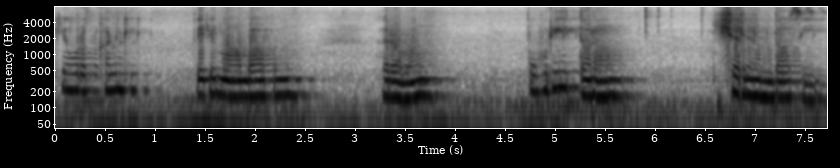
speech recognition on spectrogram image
ਕਿਉਂ ਰੱਖਣਗੇ ਤੇਰੇ ਮਾਂ-ਬਾਪ ਨੂੰ? ਰਮਨ ਪੂਰੀ ਤਰ੍ਹਾਂ ਸ਼ਰਮਿੰਦਾ ਸੀ।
